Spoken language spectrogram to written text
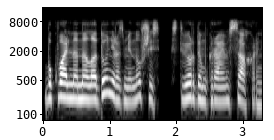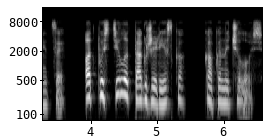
буквально на ладонь разминувшись с твердым краем сахарницы. Отпустила так же резко, как и началось.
